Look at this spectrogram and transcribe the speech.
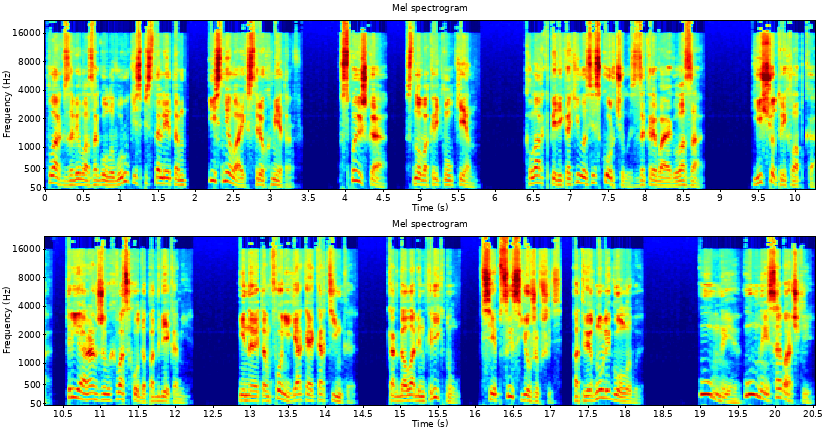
Кларк завела за голову руки с пистолетом и сняла их с трех метров. «Вспышка!» – снова крикнул Кен. Кларк перекатилась и скорчилась, закрывая глаза. Еще три хлопка, три оранжевых восхода под веками. И на этом фоне яркая картинка. Когда Лабин крикнул, все псы, съежившись, отвернули головы. «Умные, умные собачки!»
